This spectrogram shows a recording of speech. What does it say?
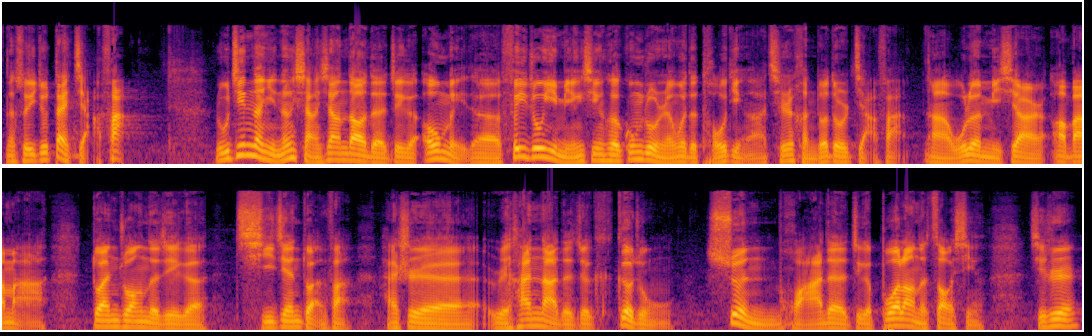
那所以就戴假发。如今呢，你能想象到的这个欧美的非洲裔明星和公众人物的头顶啊，其实很多都是假发啊。无论米歇尔·奥巴马端庄的这个齐肩短发，还是瑞汉娜的这个各种顺滑的这个波浪的造型，其实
